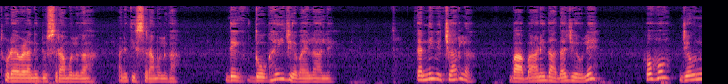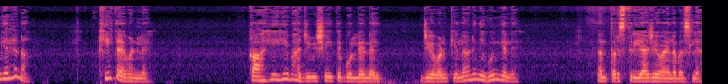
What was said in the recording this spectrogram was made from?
थोड्या वेळाने दुसरा मुलगा आणि तिसरा मुलगा दे दोघंही जेवायला आले. त्यांनी विचारलं बाबा आणि दादा जेवले? हो हो जेवून गेले ना. ठीक आहे म्हणले. काहीही भाजीविषयी ते बोलले नाहीत. जेवण केलं आणि निघून गेले. नंतर स्त्रिया जेवायला बसल्या.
